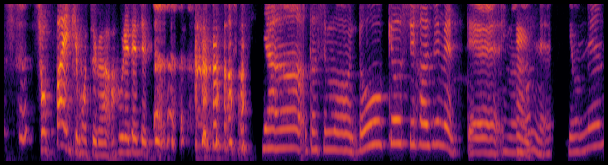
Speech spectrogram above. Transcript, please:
ししょっぱい気持ちが溢れ出てる。いやー、私も同居し始めて、今何年、?4 年？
